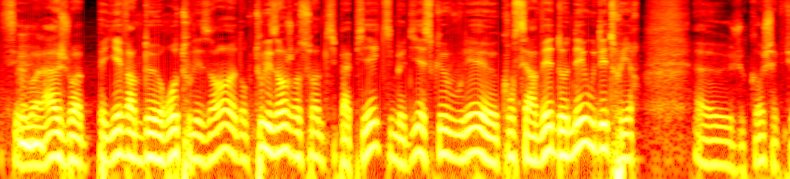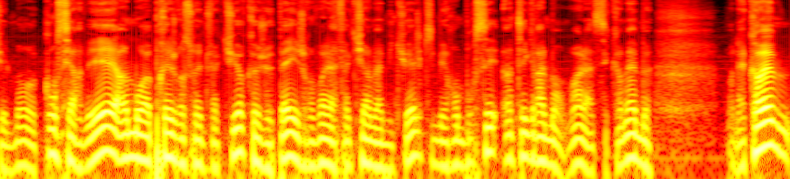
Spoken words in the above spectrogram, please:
c'est Mhm. voilà, je dois payer 22 euros tous les ans. Donc tous les ans, je reçois un petit papier qui me dit est-ce que vous voulez conserver, donner ou détruire? Euh, je coche actuellement conserver. Un mois après, je reçois une facture que je paye et je renvoie la facture à ma mutuelle qui m'est remboursée intégralement. Voilà, c'est quand même. On a quand même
